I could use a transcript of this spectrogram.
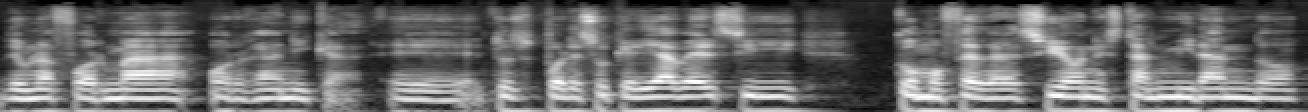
de una forma orgánica. Eh, entonces por eso quería ver si como federación están mirando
